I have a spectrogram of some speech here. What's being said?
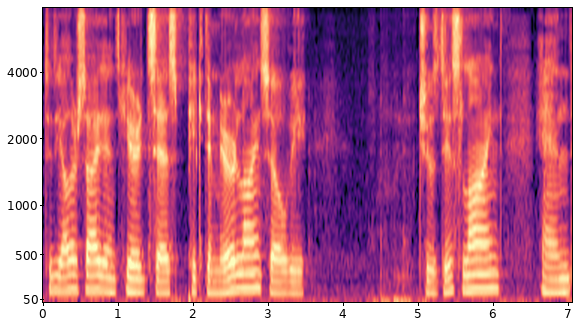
to the other side. And here it says pick the mirror line. So we choose this line. And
